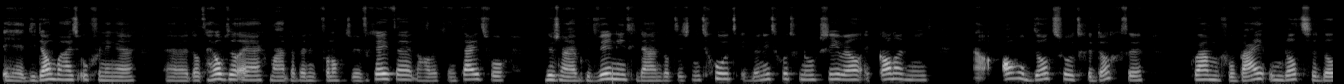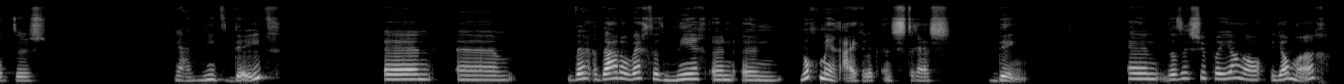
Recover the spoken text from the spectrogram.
die dankbaarheidsoefeningen, uh, dat helpt heel erg, maar daar ben ik vanochtend weer vergeten, daar had ik geen tijd voor. Dus nou heb ik het weer niet gedaan, dat is niet goed, ik ben niet goed genoeg, zie je wel, ik kan het niet. Nou, al dat soort gedachten kwamen voorbij, omdat ze dat dus ja, niet deed. En um, daardoor werd het meer een, een, nog meer eigenlijk een stressding. En dat is super jammer,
